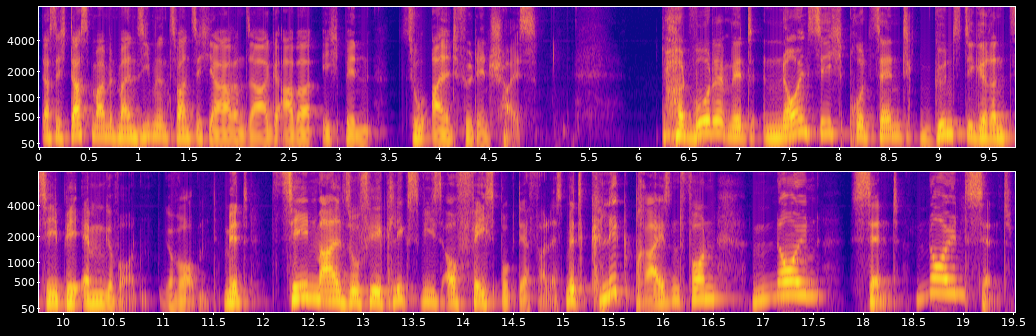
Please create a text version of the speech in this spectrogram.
dass ich das mal mit meinen 27 Jahren sage, aber ich bin zu alt für den Scheiß. Dort wurde mit 90% günstigeren CPM geworden, geworben. Mit zehnmal so viel Klicks, wie es auf Facebook der Fall ist. Mit Klickpreisen von 9 Cent. 9 Cent.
